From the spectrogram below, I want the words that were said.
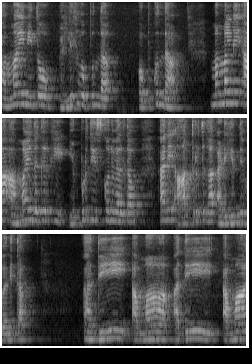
అమ్మాయి నీతో పెళ్ళికి ఒప్పుందా? ఒప్పుకుందా? మమ్మల్ని ఆ అమ్మాయి దగ్గరికి ఎప్పుడు తీసుకొని వెళ్తావు? అని ఆతృతగా అడిగింది వనిత. అది అమ్మా అది అమ్మా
